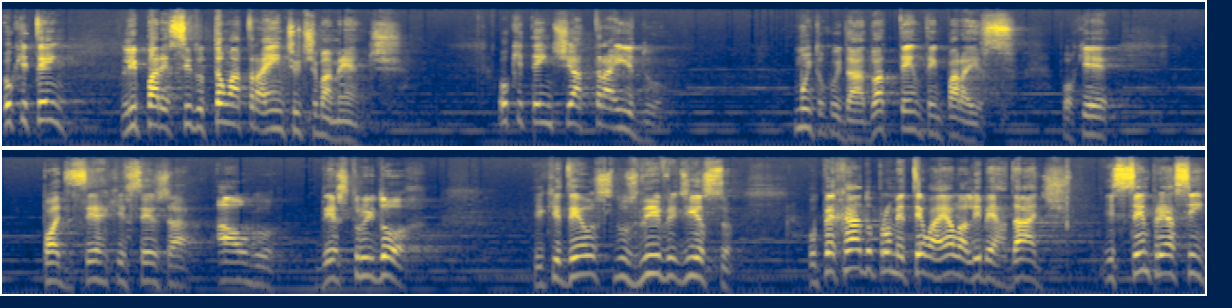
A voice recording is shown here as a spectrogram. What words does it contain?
O que tem lhe parecido tão atraente ultimamente? O que tem te atraído? Muito cuidado, atentem para isso, porque pode ser que seja algo destruidor e que Deus nos livre disso. O pecado prometeu a ela liberdade, e sempre é assim,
